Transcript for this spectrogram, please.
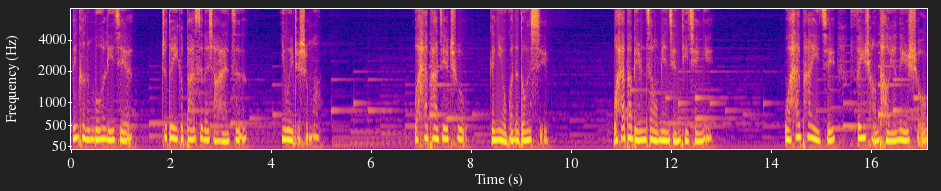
您可能不会理解，这对一个八岁的小孩子意味着什么。我害怕接触跟你有关的东西，我害怕别人在我面前提起你，我害怕以及非常讨厌那一首。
